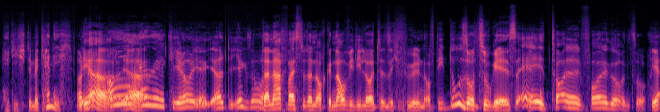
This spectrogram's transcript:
hey, die Stimme kenne ich. Und Ja, dann, oh, ja. Eric, you know, ir- ir- irgend sowas. Danach weißt du dann auch genau, wie die Leute sich fühlen, auf die du so zugehst. Ey, toll, Folge und so. ja,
